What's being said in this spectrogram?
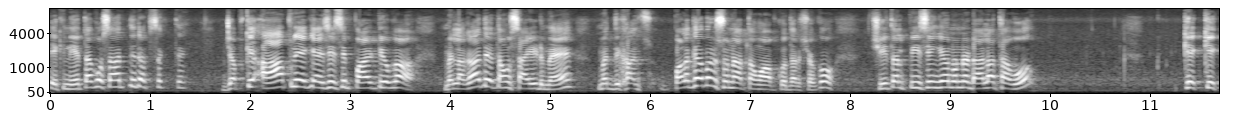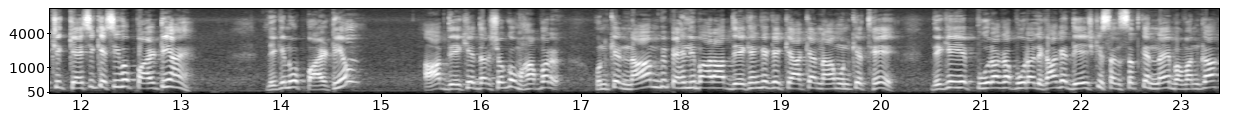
एक नेता को साथ नहीं रख सकते। जबकि आपने एक ऐसी ऐसी पार्टियों का मैं लगा देता हूँ साइड में मैं दिखा पढ़ के पर सुनाता हूँ आपको दर्शकों। शीतल पी सिंह उन्होंने डाला था वो कि, कि कैसी कैसी वो पार्टियाँ हैं। लेकिन वो पार्टियाँ आप देखिए दर्शकों वहाँ पर उनके नाम भी पहली बार आप देखेंगे कि क्या क्या नाम उनके थे। देखिए, ये पूरा का पूरा लिखा कि देश की संसद के नए भवन का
